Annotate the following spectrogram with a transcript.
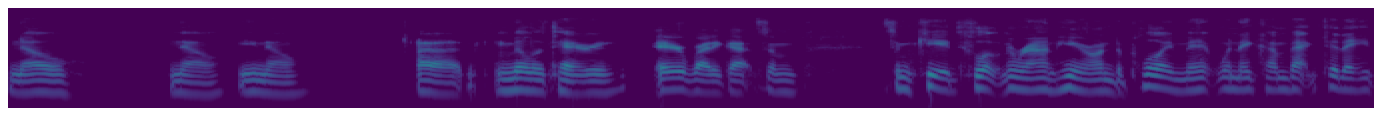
no. No, you know, uh military. Everybody got some some kids floating around here on deployment when they come back to they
